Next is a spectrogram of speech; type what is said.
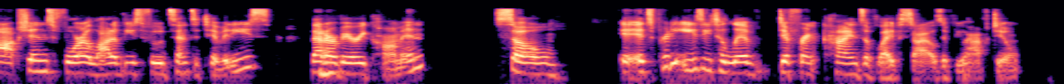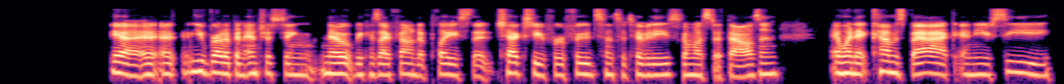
options for a lot of these food sensitivities that mm-hmm. are very common. So it's pretty easy to live different kinds of lifestyles if you have to. Yeah, uh, uh, you brought up an interesting note because I found a place that checks you for food sensitivities, almost a thousand. And when it comes back and you see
